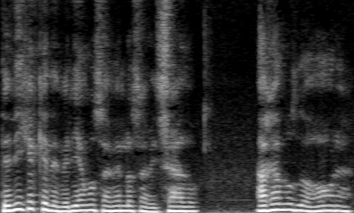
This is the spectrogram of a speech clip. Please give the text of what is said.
Te dije que deberíamos haberlos avisado. Hagámoslo ahora.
